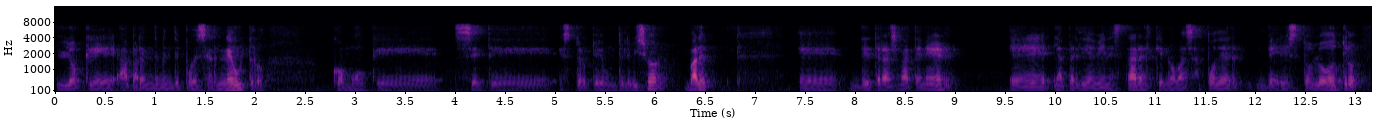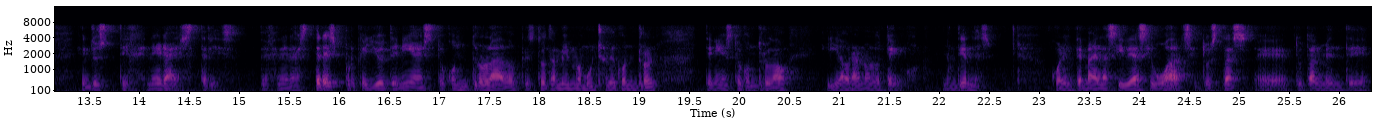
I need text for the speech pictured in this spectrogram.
lo que aparentemente puede ser neutro, como que se te estropee un televisor, ¿vale? Eh, detrás va a tener eh, la pérdida de bienestar, el que no vas a poder ver esto o lo otro, entonces te genera estrés. Te genera estrés porque yo tenía esto controlado, que esto también va mucho de control, tenía esto controlado y ahora no lo tengo, ¿me entiendes? Con el tema de las ideas igual, si tú estás eh, totalmente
